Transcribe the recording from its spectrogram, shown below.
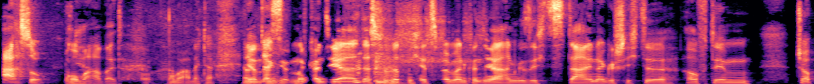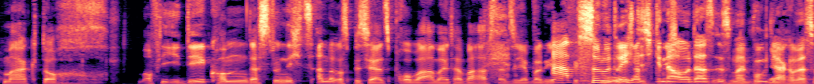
Ach so, Probearbeiter. Ja, Probearbeiter. Ja, man, man, könnte ja, das verwirrt mich jetzt, weil man könnte ja angesichts deiner Geschichte auf dem Jobmarkt doch auf die Idee kommen, dass du nichts anderes bisher als Probearbeiter warst. Also, ja, weil du Absolut richtig, genau das ist mein Punkt, ja. Jakob, das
